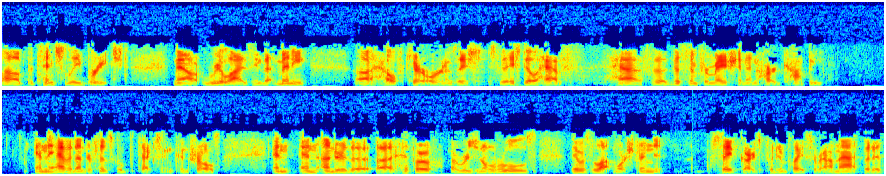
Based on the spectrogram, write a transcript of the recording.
uh, potentially breached. Now, realizing that many uh, healthcare organizations they still have have uh, this information in hard copy, and they have it under physical protection controls, and and under the uh, HIPAA original rules, there was a lot more stringent safeguards put in place around that. But it,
